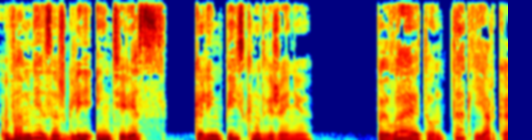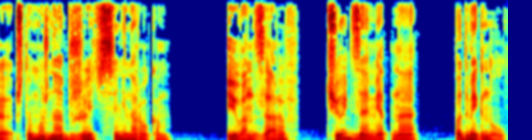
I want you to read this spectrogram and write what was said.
во мне зажгли интерес к олимпийскому движению. Пылает он так ярко, что можно обжечься ненароком». И Ванзаров чуть заметно подмигнул.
